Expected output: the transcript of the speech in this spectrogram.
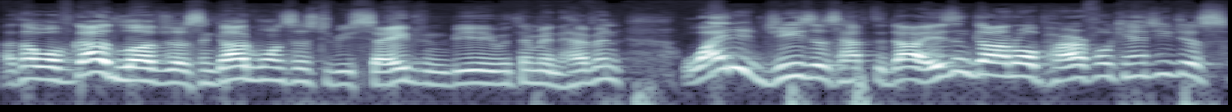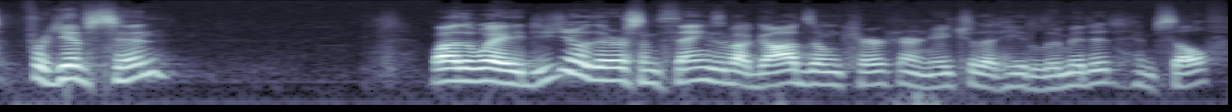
I thought, well, if God loves us and God wants us to be saved and be with Him in heaven, why did Jesus have to die? Isn't God all powerful? Can't He just forgive sin? By the way, did you know there are some things about God's own character and nature that He limited Himself?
